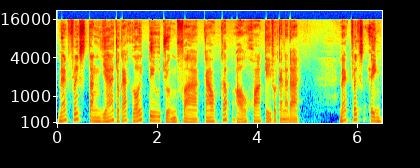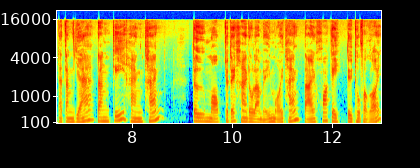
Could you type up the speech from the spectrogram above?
Netflix tăng giá cho các gói tiêu chuẩn và cao cấp ở Hoa Kỳ và Canada. Netflix Inc. đã tăng giá đăng ký hàng tháng từ 1 cho tới 2 đô la Mỹ mỗi tháng tại Hoa Kỳ, tùy thuộc vào gói,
